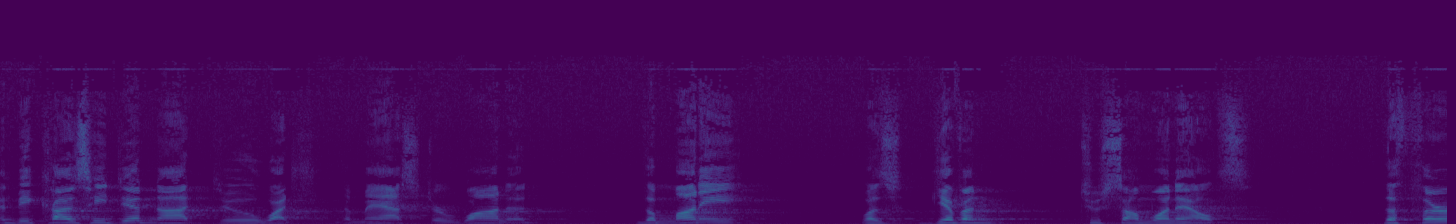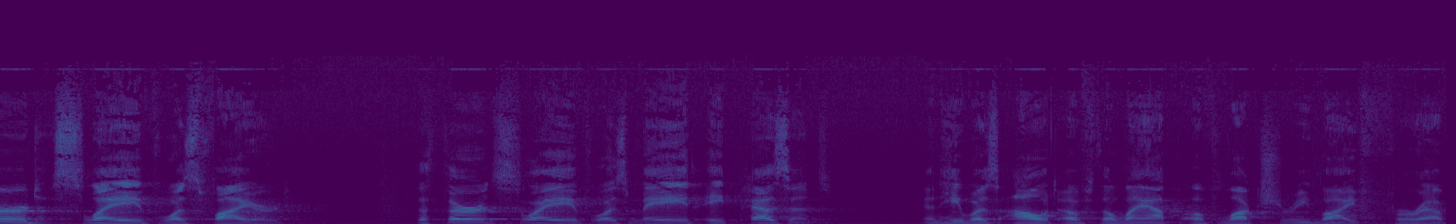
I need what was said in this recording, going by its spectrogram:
And because he did not do what the master wanted, the money was given to someone else. The third slave was fired. The third slave was made a peasant and he was out of the lap of luxury life forever.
